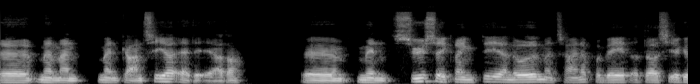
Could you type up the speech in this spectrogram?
Øh, men man, man garanterer, at det er der. Øh, men sygesikring, det er noget, man tegner privat, og der er cirka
